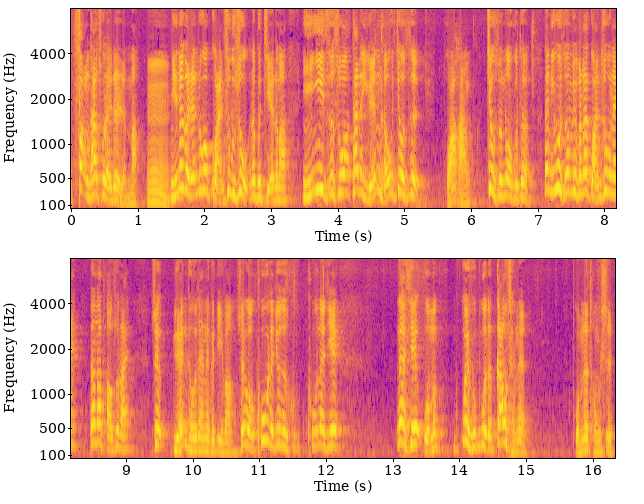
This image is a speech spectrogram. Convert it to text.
放他出来的人嘛。嗯，你那个人如果管束不住，那不结了吗？你一直说他的源头就是华航，就是诺富特，那你为什么没把他管住呢？让他跑出来？所以源头在那个地方。所以我哭的就是哭那些那些我们卫福部的高层的我们的同事，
